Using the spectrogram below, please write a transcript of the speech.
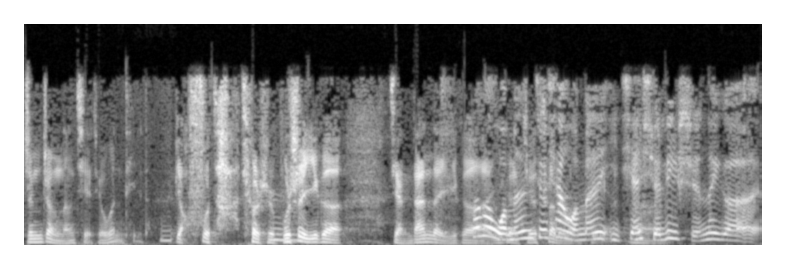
真正能解决问题的，比较复杂，就是不是一个。简单的一个，包括我们就像我们以前学历史那个，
